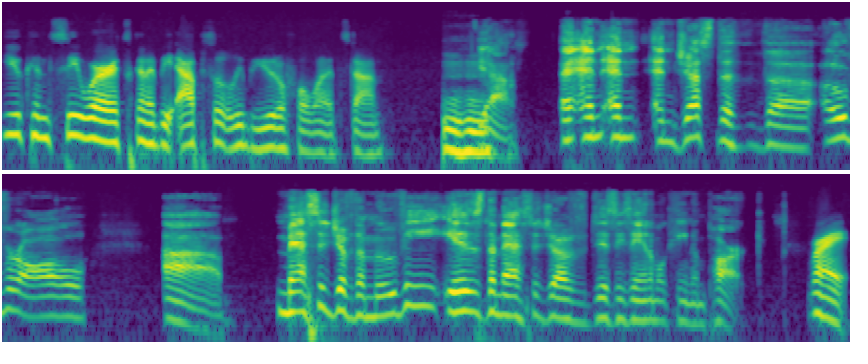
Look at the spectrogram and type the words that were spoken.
You can see where it's going to be absolutely beautiful when it's done. Mhm. Yeah, and and and just the the overall uh, message of the movie is the message of Disney's Animal Kingdom Park. Right.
